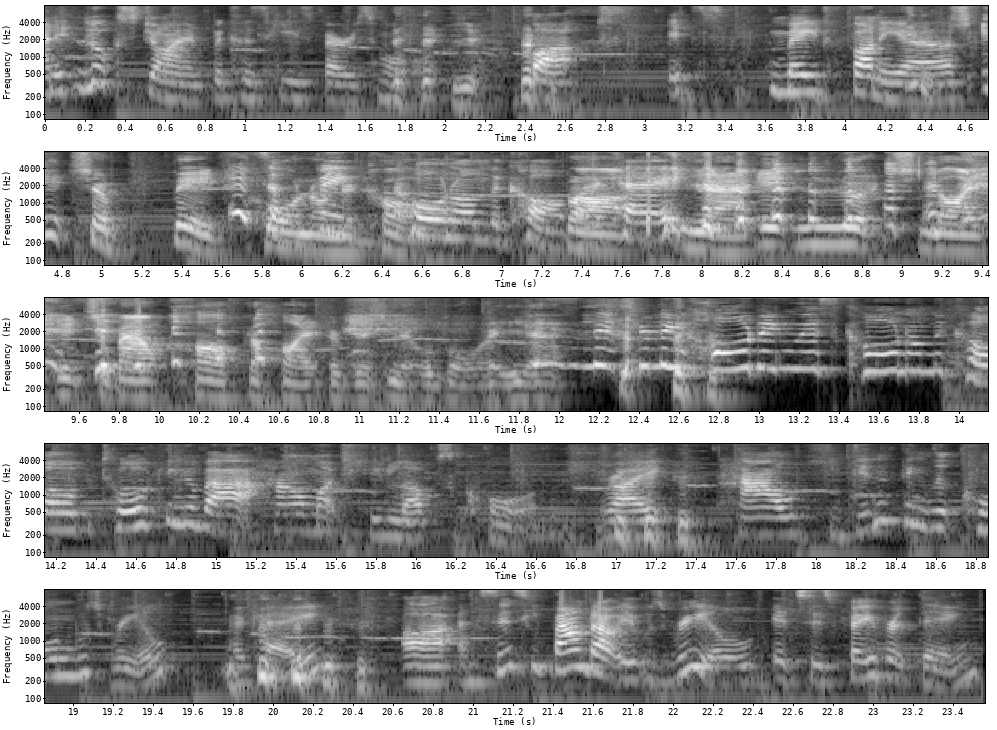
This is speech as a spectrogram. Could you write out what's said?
and it looks giant because he's very small, Yeah. but it's made funnier. It's, it's a big It's corn a on the cob. corn on the cob, but okay? yeah, it looks like it's about half the height of this little boy. Yeah. He's literally holding this corn on the cob, talking about how much he loves corn, right? how he didn't think that corn was real, okay? uh, and since he found out it was real, it's his favorite thing.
